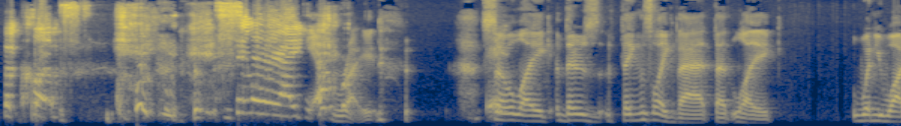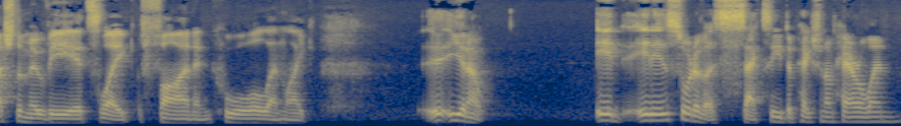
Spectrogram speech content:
but close. Similar idea. right? So like, there's things like that that like when you watch the movie, it's like fun and cool and like you know. It it is sort of a sexy depiction of heroin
